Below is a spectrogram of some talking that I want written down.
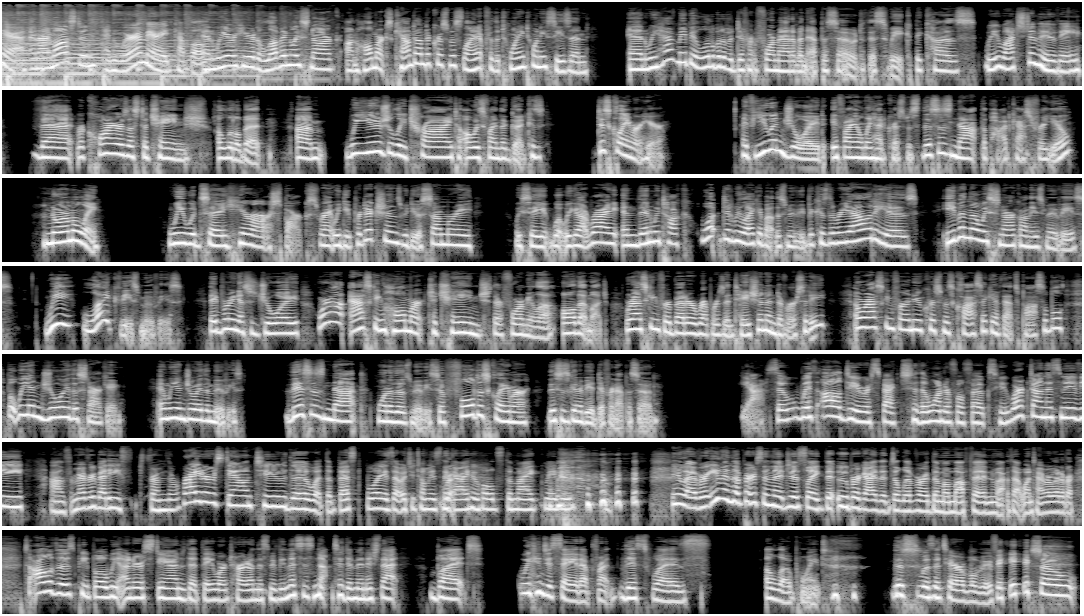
Tara. And I'm Austin. And we're a married couple. And we are here to lovingly snark on Hallmark's Countdown to Christmas lineup for the 2020 season. And we have maybe a little bit of a different format of an episode this week because we watched a movie that requires us to change a little bit. Um, we usually try to always find the good because, disclaimer here if you enjoyed If I Only Had Christmas, this is not the podcast for you. Normally, we would say, here are our sparks, right? We do predictions, we do a summary, we say what we got right, and then we talk, what did we like about this movie? Because the reality is, even though we snark on these movies, we like these movies. They bring us joy. We're not asking Hallmark to change their formula all that much. We're asking for better representation and diversity. And we're asking for a new Christmas classic if that's possible. But we enjoy the snarking and we enjoy the movies. This is not one of those movies. So, full disclaimer this is going to be a different episode. Yeah. So, with all due respect to the wonderful folks who worked on this movie, um, from everybody f- from the writers down to the what the best boy is that what you told me is the right. guy who holds the mic maybe whoever even the person that just like the uber guy that delivered them a muffin that one time or whatever to all of those people we understand that they worked hard on this movie and this is not to diminish that but we can just say it up front this was a low point this was a terrible movie. so,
